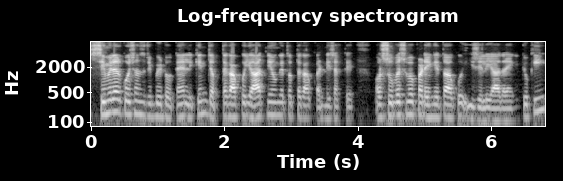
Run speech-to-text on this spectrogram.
सिमिलर क्वेश्चंस रिपीट होते हैं, लेकिन जब तक आपको याद नहीं होंगे, तब तक आप कर नहीं सकते। और सुबह सुबह पढ़ेंगे तो आपको इजीली याद रहेंगे, क्योंकि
